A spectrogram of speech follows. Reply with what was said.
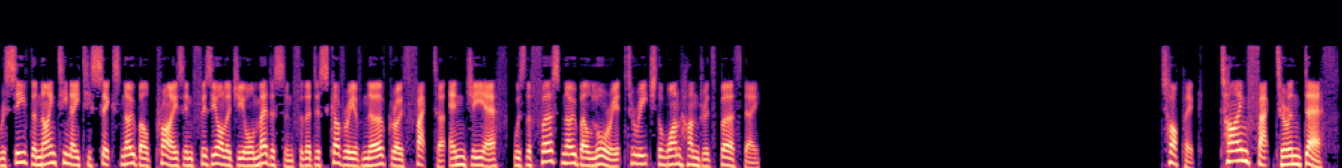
received the 1986 Nobel Prize in Physiology or Medicine for the discovery of nerve growth factor NGF, was the first Nobel laureate to reach the 100th birthday. Topic: Time factor and death.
